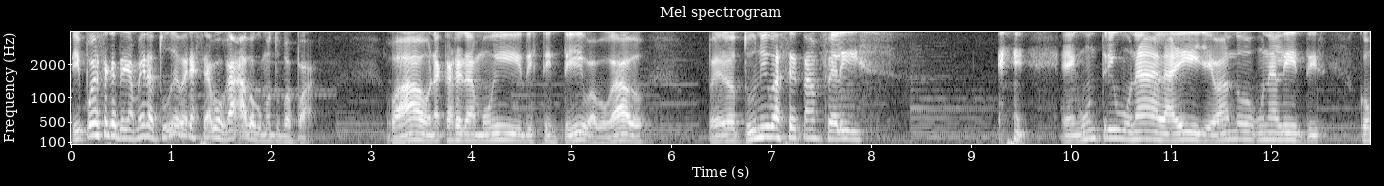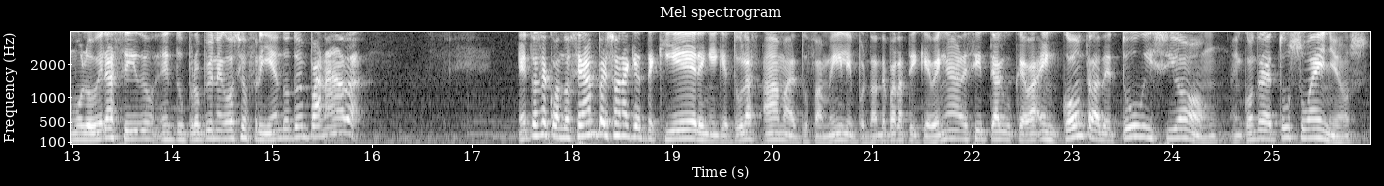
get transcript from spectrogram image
Y puede ser que te digan, mira, tú deberías ser abogado como tu papá. Wow, una carrera muy distintiva, abogado. Pero tú no ibas a ser tan feliz en un tribunal ahí llevando una litis como lo hubiera sido en tu propio negocio friendo tu empanada. Entonces, cuando sean personas que te quieren y que tú las amas, de tu familia, importante para ti, que vengan a decirte algo que va en contra de tu visión, en contra de tus sueños,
